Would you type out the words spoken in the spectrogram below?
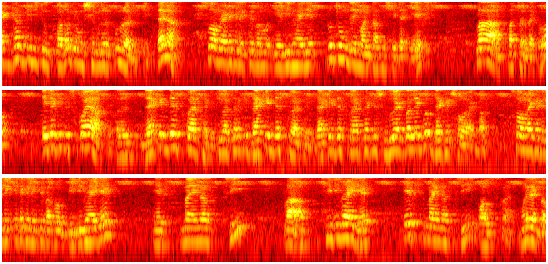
একঘাত বিশিষ্ট উৎপাদক এবং সেগুলোর পুনরাবৃত্তি, তাই না? সো আমরা এটাকে লিখতে পারব এ ডিভাইডেড প্রথম যে মানটা আছে সেটা এক্স প্লাস বাচ্চারা দেখো, এটা কিন্তু স্কোয়ার আছে। তাহলে ব্র্যাকেট দিয়ে স্কোয়ার থাকে। কি বাচ্চারা কি? ব্র্যাকেট দিয়ে স্কোয়ার থাকে। ব্র্যাকেট দিয়ে স্কোয়ার থাকলে শুধু একবার লিখব ব্র্যাকেট সহ একবার। সো আমরা এখানে এটাকে লিখতে পারব B divided x minus three plus C divided x minus three all square মনে রাখবা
